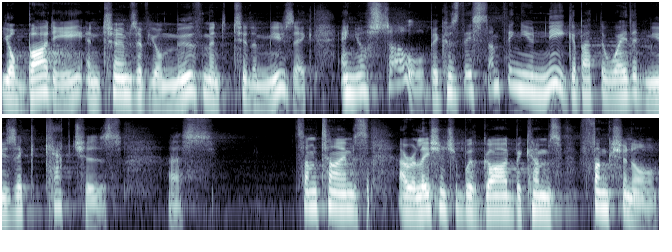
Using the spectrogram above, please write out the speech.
your body in terms of your movement to the music, and your soul, because there's something unique about the way that music captures us. Sometimes our relationship with God becomes functional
